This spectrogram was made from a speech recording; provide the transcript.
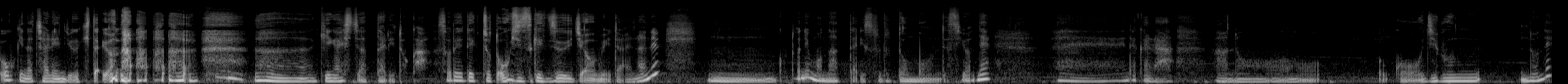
大きなチャレンジが来たような うん、気がしちゃったりとかそれでちょっと落ち着けづいちゃうみたいなねうんことにもなったりすると思うんですよね。えー、だからあのー、こう自分のね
